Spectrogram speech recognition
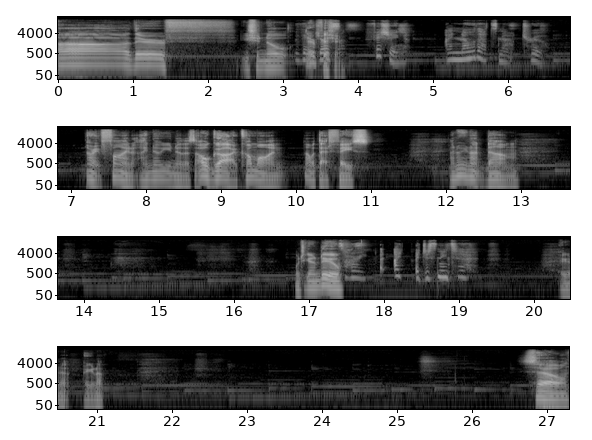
Uh, they're f- you should know they're, fishing. Fishing. I know that's not true. All right, fine. I know you know this. Oh God, come on, not with that face. I know you're not dumb. What you gonna do? Sorry, I, I, I just need to. Are you gonna? Are you gonna? So,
